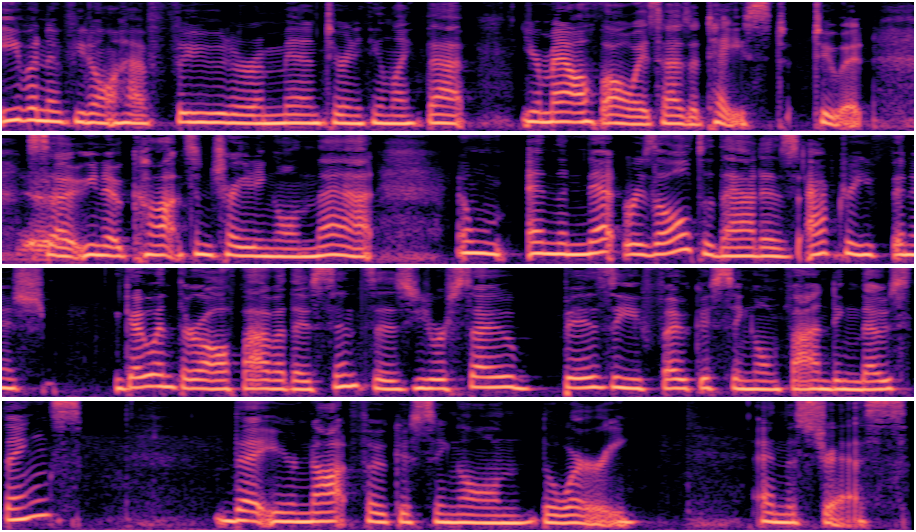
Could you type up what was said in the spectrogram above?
Even if you don't have food or a mint or anything like that, your mouth always has a taste to it. Yeah. So, you know, concentrating on that. And, and the net result of that is after you finish going through all five of those senses, you're so busy focusing on finding those things that you're not focusing on the worry and the stress.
